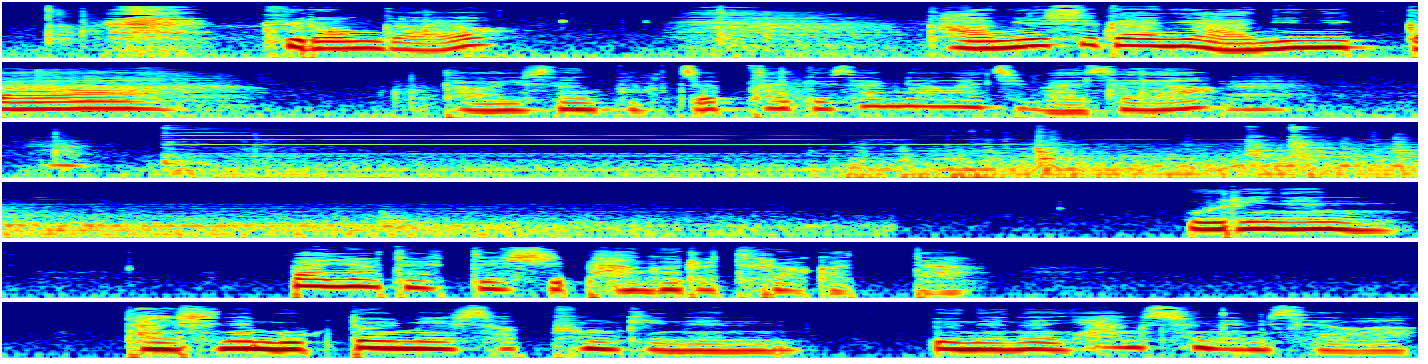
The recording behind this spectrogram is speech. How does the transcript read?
그런가요? 강의 시간이 아니니까 더 이상 복잡하게 설명하지 마세요. 우리는 빨려들 듯이 방으로 들어갔다. 당신의 목덜미에서 풍기는 은은한 향수 냄새와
